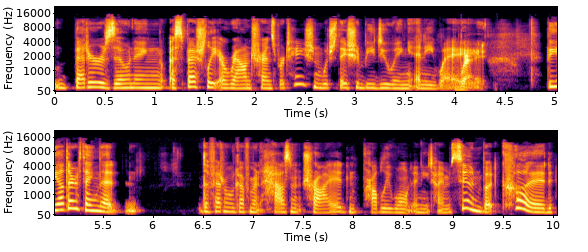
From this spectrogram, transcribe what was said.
better zoning, especially around transportation, which they should be doing anyway. Right. The other thing that the federal government hasn't tried and probably won't anytime soon, but could,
